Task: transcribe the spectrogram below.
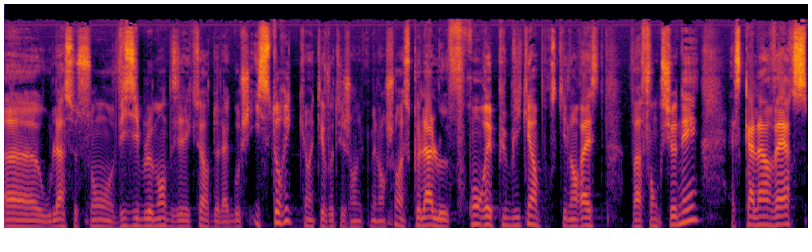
euh, où là, ce sont visiblement des électeurs de la gauche historique qui ont été votés Jean-Luc Mélenchon. Est-ce que là, le Front républicain, pour ce qu'il en reste, va fonctionner? Est-ce qu'à l'inverse,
